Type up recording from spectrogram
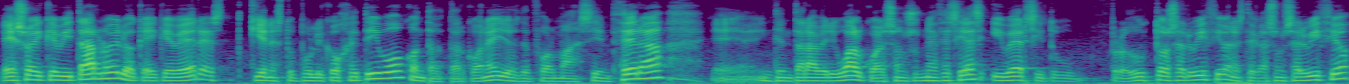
eso hay que evitarlo y lo que hay que ver es quién es tu público objetivo, contactar con ellos de forma sincera, eh, intentar averiguar cuáles son sus necesidades y ver si tu producto o servicio, en este caso un servicio,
